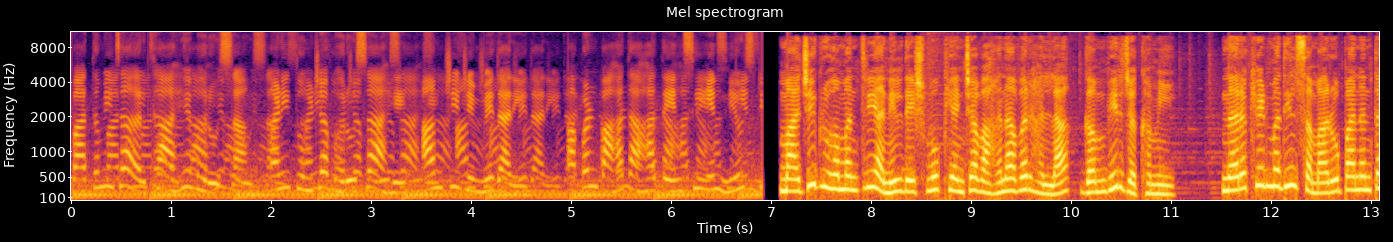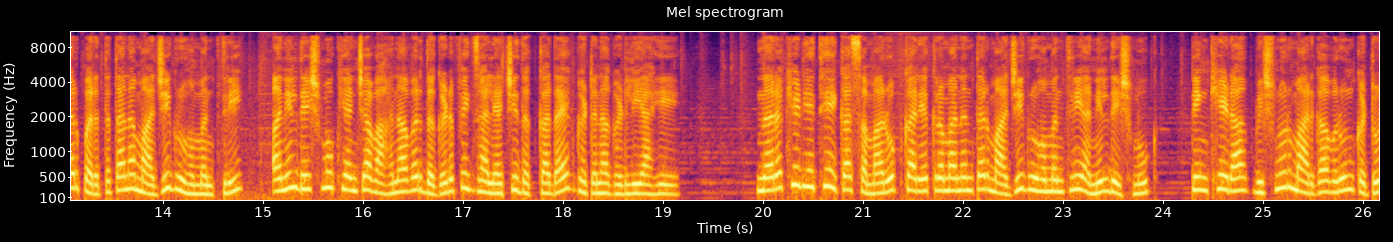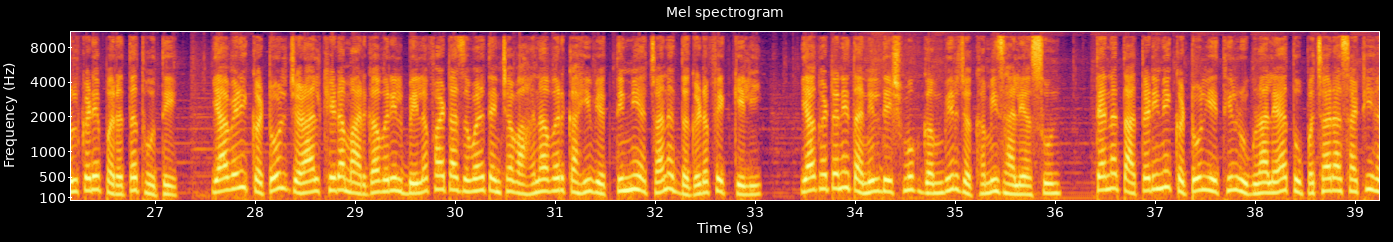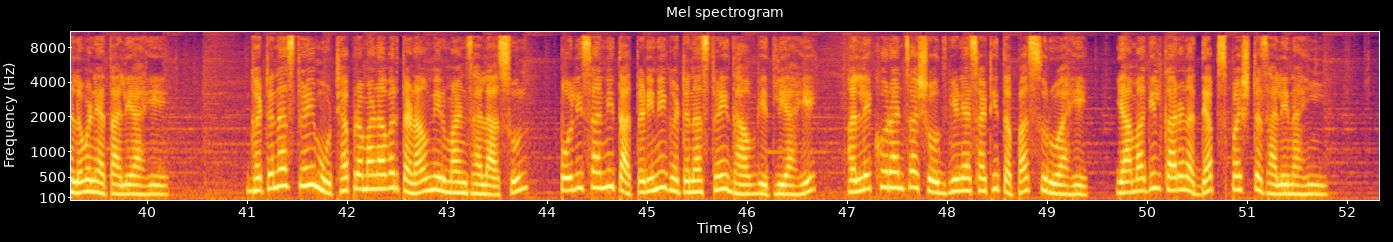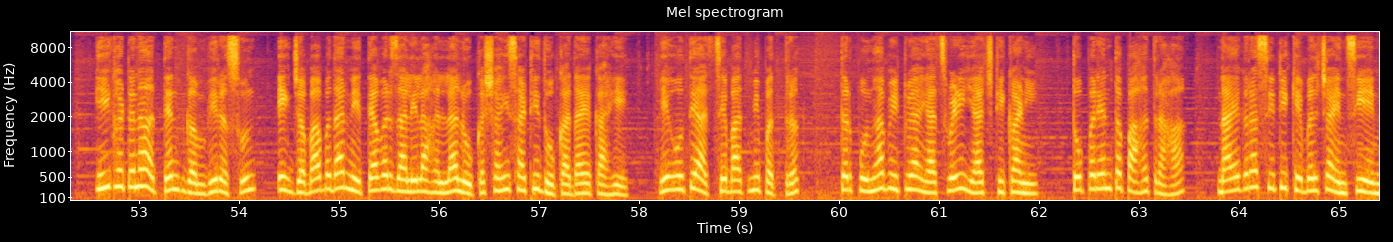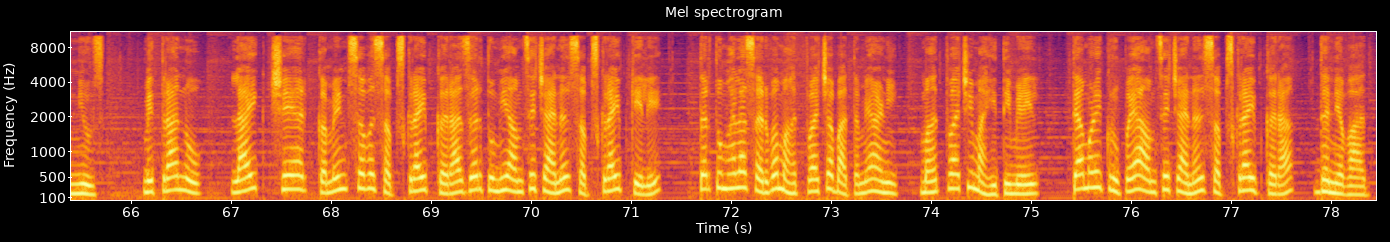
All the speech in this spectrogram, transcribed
बातमीचा अर्थ आहे भरोसा आणि तुमच्या भरोसा आहे आमची जिम्मेदारी. आपण पाहत आहात एनसीएन न्यूज माजी गृहमंत्री अनिल देशमुख यांच्या वाहनावर हल्ला गंभीर जखमी. नरखेडमधील समारोपानंतर परतताना माजी गृहमंत्री अनिल देशमुख यांच्या वाहनावर दगडफेक झाल्याची धक्कादायक घटना घडली आहे. नरखेड येथे एका समारोप कार्यक्रमानंतर माजी गृहमंत्री अनिल देशमुख पिंगखेडा विष्णूर मार्गावरून कटोलकडे परतत होते. यावेळी कटोल जळालखेडा मार्गावरील बेलफाटाजवळ त्यांच्या वाहनावर काही व्यक्तींनी अचानक दगडफेक केली. या घटनेत अनिल देशमुख गंभीर जखमी झाले असून त्यांना तातडीने कटोल येथील रुग्णालयात उपचारासाठी हलवण्यात आले आहे. घटनास्थळी मोठ्या प्रमाणावर तणाव निर्माण झाला असून पोलिसांनी तातडीने घटनास्थळी धाव घेतली आहे. हल्लेखोरांचा शोध घेण्यासाठी तपास सुरू आहे. यामागील कारण अद्याप स्पष्ट झाले नाही. ही घटना अत्यंत गंभीर असून एक जबाबदार नेत्यावर झालेला हल्ला लोकशाहीसाठी धोकादायक आहे. हे होते आजचे बातमीपत्रक. तर पुन्हा भेटूया याच वेळी याच ठिकाणी. तोपर्यंत पाहत रहा. नायगरा सिटी केबलच्या एनसीएन न्यूज. मित्रांनो लाईक शेअर कमेंट्स व सबस्क्राईब करा. जर तुम्ही आमचे चॅनल सबस्क्राईब केले तर तुम्हाला सर्व महत्त्वाच्या बातम्या आणि महत्त्वाची माहिती मिळेल. त्यामुळे कृपया आमचे चॅनल सबस्क्राईब करा. धन्यवाद.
